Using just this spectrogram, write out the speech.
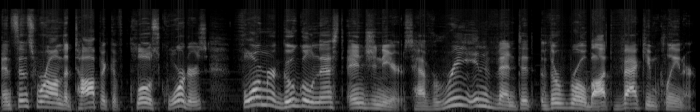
And since we're on the topic of close quarters, former Google Nest engineers have reinvented the robot vacuum cleaner.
